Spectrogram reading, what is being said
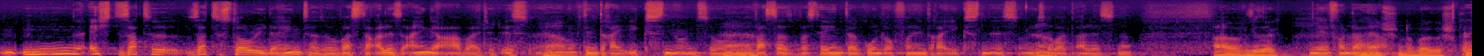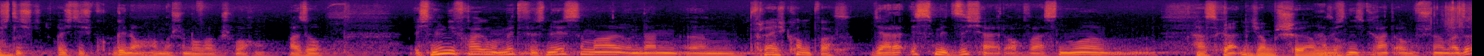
eine echt satte, satte Story dahinter, so, was da alles eingearbeitet ist. Äh, mit den 3Xen und so, ne? was, das, was der Hintergrund auch von den 3Xen ist und so was alles. Ne? Aber wie gesagt, Nee, von haben wir daher. ja schon drüber gesprochen. Richtig, richtig, genau, haben wir schon drüber gesprochen. Also, ich nehme die Frage mal mit fürs nächste Mal und dann, ähm, Vielleicht kommt was. ja, da ist mit Sicherheit auch was, nur Hast gerade nicht am Schirm. habe ich So. nicht gerade auf dem Schirm. Also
